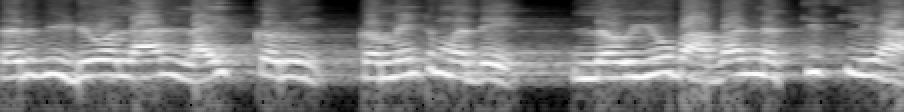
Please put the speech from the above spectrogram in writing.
तर व्हिडिओला लाईक करून कमेंटमध्ये लव यू बाबा नक्कीच लिहा.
